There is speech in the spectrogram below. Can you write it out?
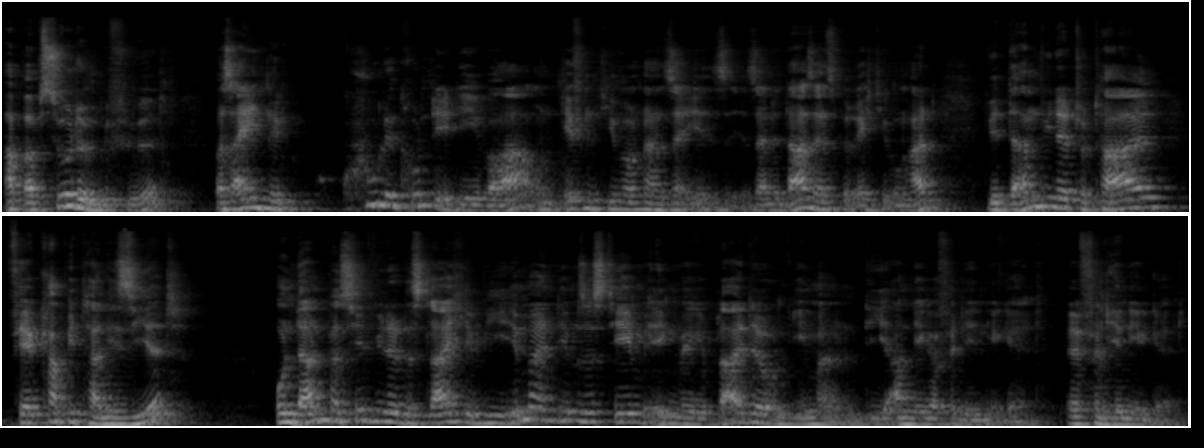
ab absurdum geführt was eigentlich eine coole Grundidee war und definitiv auch seine Daseinsberechtigung hat, wird dann wieder total verkapitalisiert und dann passiert wieder das Gleiche wie immer in dem System, irgendwelche Pleite und die Anleger verlieren ihr Geld, äh, verlieren ihr Geld.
